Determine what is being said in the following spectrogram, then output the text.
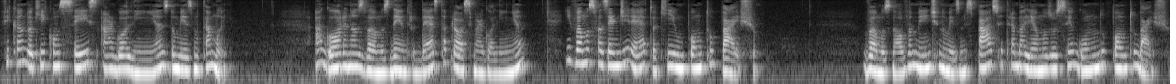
ficando aqui com seis argolinhas do mesmo tamanho. Agora, nós vamos dentro desta próxima argolinha e vamos fazer direto aqui um ponto baixo. Vamos novamente no mesmo espaço e trabalhamos o segundo ponto baixo.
